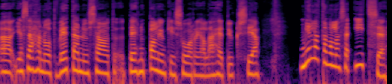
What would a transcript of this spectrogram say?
Ää, ja sähän oot vetänyt, sä oot tehnyt paljonkin suoria lähetyksiä. Millä tavalla sä itse,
